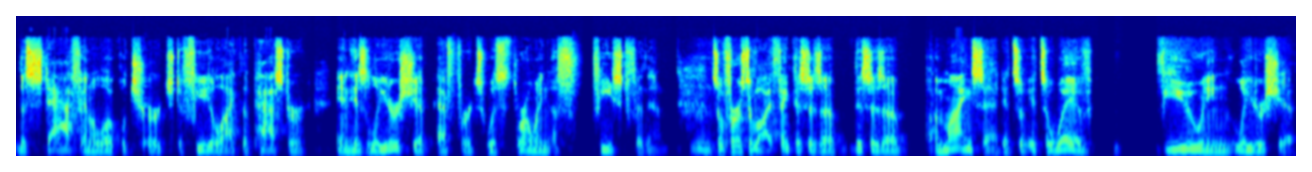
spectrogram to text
the staff in a local church to feel like the pastor in his leadership efforts was throwing a feast for them? Mm. So first of all, I think this is a this is a, a mindset. It's a, it's a way of viewing leadership.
